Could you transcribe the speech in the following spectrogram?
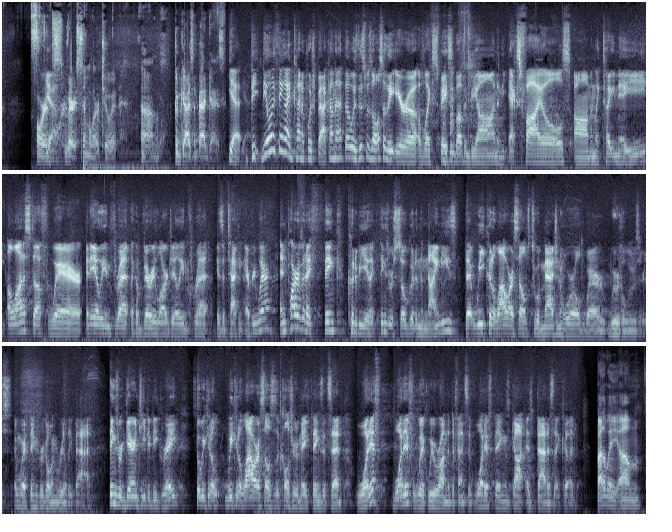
or it's Yeah. very similar to it. Um, good guys and bad guys. Yeah. The the only thing I'd kind of push back on that though is this was also the era of like Space Above and Beyond and the X Files, um, and like Titan AE. A lot of stuff where an alien threat, like a very large alien threat, is attacking everywhere. And part of it, I think, could be like things were so good in the '90s that we could allow ourselves to imagine a world where we were the losers and where things were going really bad. Things were guaranteed to be great. So we could we could allow ourselves as a culture to make things that said, "What if? What if Wick we were on the defensive? What if things got as bad as they could?" By the way, um,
